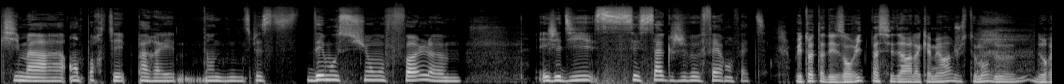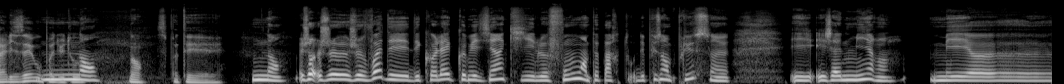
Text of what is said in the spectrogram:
qui m'a emporté, pareil, dans une espèce d'émotion folle. Et j'ai dit, c'est ça que je veux faire en fait. Mais toi, tu as des envies de passer derrière la caméra, justement, de, de réaliser ou pas du tout? Non, Non, c'est pas tes. Non. Je, vois des, collègues comédiens qui le font un peu partout, de plus en plus, euh, et, j'admire. Mais euh,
